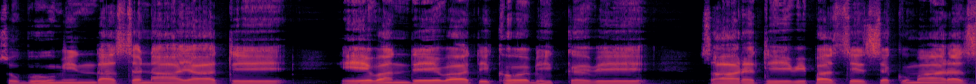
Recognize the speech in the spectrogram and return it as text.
සුභූමින් දස්සනායාති ඒවං දේවාති කෝ භික්කවේ සාරථි විපස්සිස්ස කුමාරස්ස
